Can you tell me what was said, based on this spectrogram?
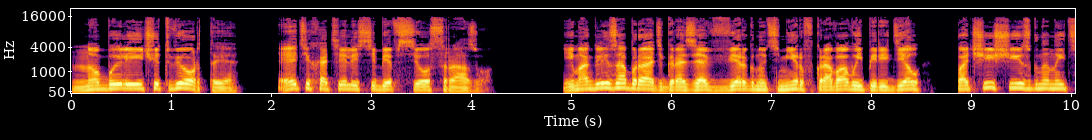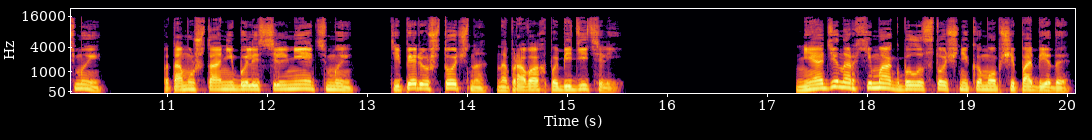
Но были и четвертые, эти хотели себе все сразу и могли забрать, грозя ввергнуть мир в кровавый передел почище изгнанной тьмы, потому что они были сильнее тьмы, теперь уж точно на правах победителей. Ни один архимаг был источником общей победы.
